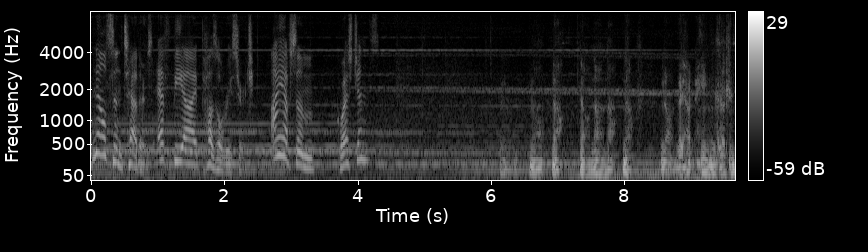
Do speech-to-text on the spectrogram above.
Nelson Tethers, FBI Puzzle Research. I have some questions. They aren't angered.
